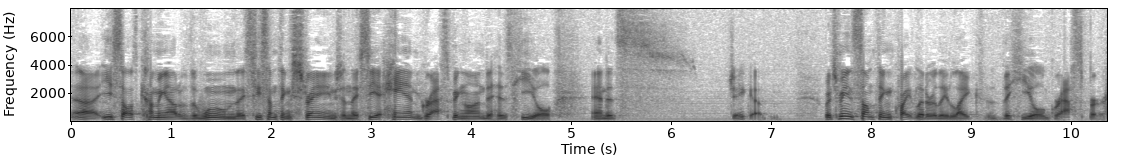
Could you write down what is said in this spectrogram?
uh, Esau's coming out of the womb, they see something strange and they see a hand grasping onto his heel, and it's Jacob, which means something quite literally like the heel grasper.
